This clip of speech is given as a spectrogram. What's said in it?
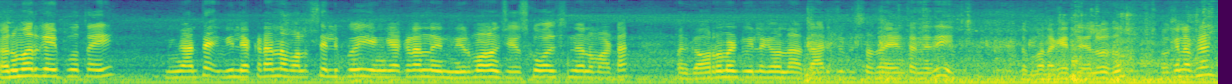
కనుమరుగైపోతాయి. ఇంకా అంతే వీళ్ళు ఎక్కడన్నా వలస వెళ్ళిపోయి ఇంకెక్కడన్నా నిర్మాణం చేసుకోవాల్సిందే అనమాట మరి గవర్నమెంట్ వీళ్ళకి ఏమైనా దారి చూపిస్తుందా ఏంటనేది మనకైతే తెలియదు ఓకేనా ఫ్రెండ్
